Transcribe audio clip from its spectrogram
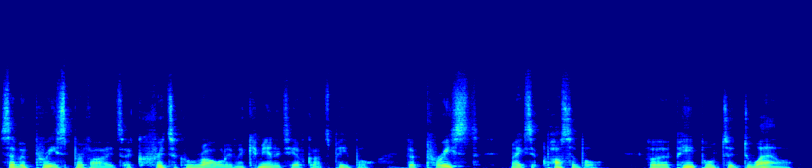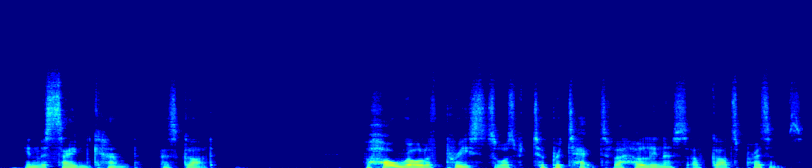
So the priest provides a critical role in the community of God's people. The priest makes it possible for the people to dwell in the same camp as God. The whole role of priests was to protect the holiness of God's presence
